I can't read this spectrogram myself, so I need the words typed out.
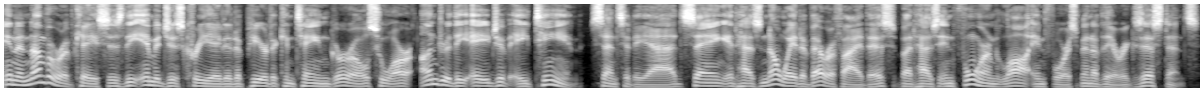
In a number of cases, the images created appear to contain girls who are under the age of 18, Sensity adds, saying it has no way to verify this, but has informed law enforcement of their existence.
